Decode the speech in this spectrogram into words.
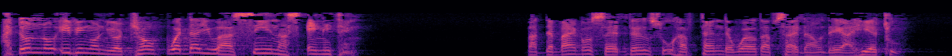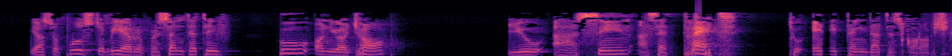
I don't know even on your job whether you are seen as anything. But the Bible said those who have turned the world upside down, they are here too. You are supposed to be a representative who on your job, you are seen as a threat to anything that is corruption.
